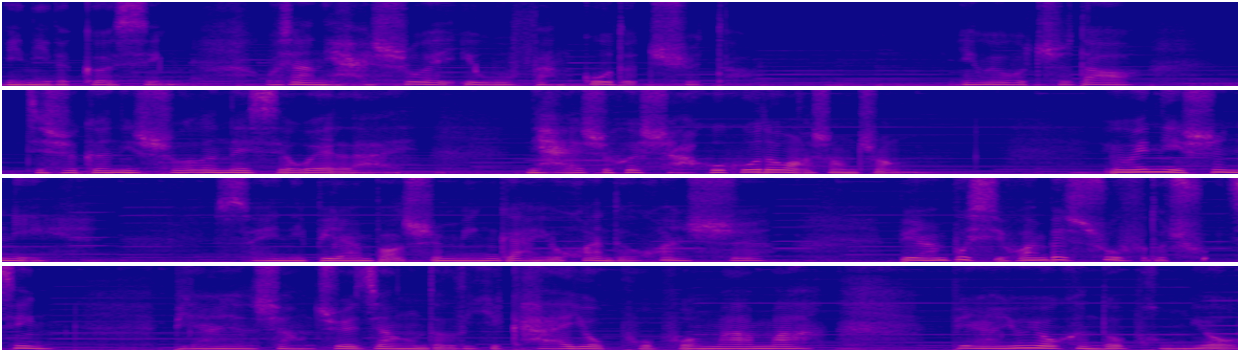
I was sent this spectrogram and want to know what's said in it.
以你的个性，我想你还是会义无反顾的去的，因为我知道，即使跟你说了那些未来，你还是会傻乎乎的往上撞，因为你是你，所以你必然保持敏感又患得患失。必然不喜欢被束缚的处境，必然想倔强的离开有婆婆妈妈，必然拥有很多朋友，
